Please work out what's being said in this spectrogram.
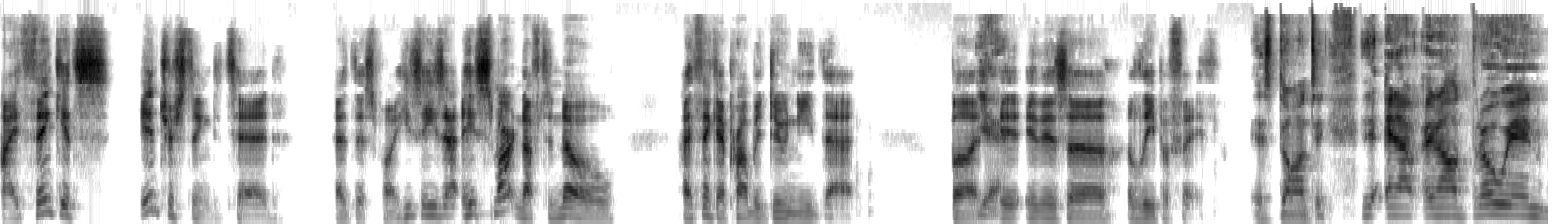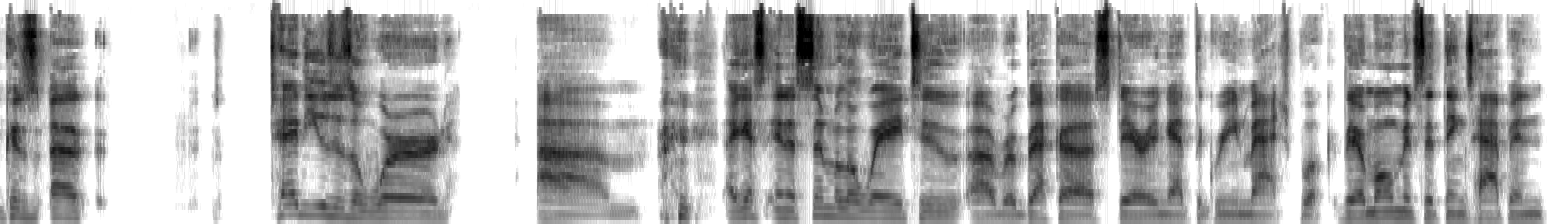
I think it's interesting to Ted at this point. He's he's he's smart enough to know. I think I probably do need that, but Yeah. it, it is a, a leap of faith. It's daunting, and I and I'll throw in because uh, Ted uses a word, um, I guess in a similar way to uh, Rebecca staring at the green matchbook. There are moments that things happen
